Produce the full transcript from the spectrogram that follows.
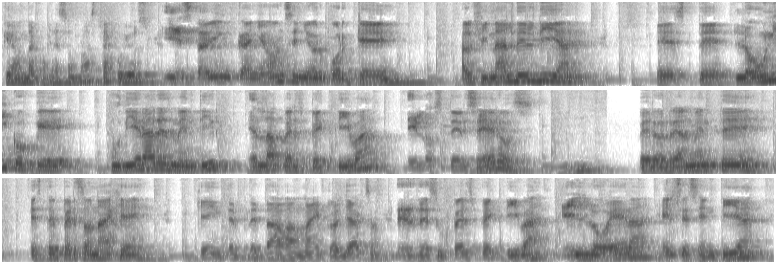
¿Qué onda con eso? No, está curioso. Y está bien cañón, señor, porque al final del día, este, lo único que pudiera desmentir es la perspectiva de los terceros. Pero realmente este personaje que interpretaba a Michael Jackson, desde su perspectiva, él lo era, él se sentía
